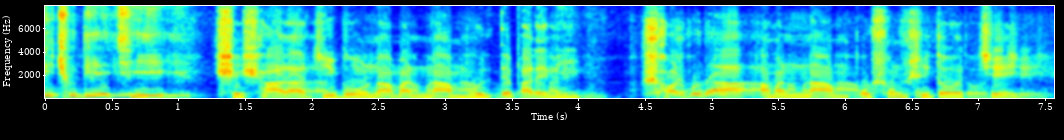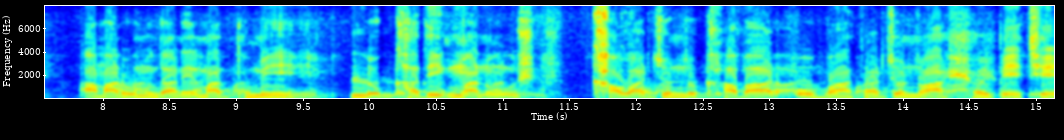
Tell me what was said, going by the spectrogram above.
কিছু দিয়েছি, সে সারা জীবন আমার নাম ভুলতে পারেনি। সর্বদা আমার নাম প্রশংসিত হচ্ছে। আমার অনুদানের মাধ্যমে লক্ষাধিক মানুষ খাওয়ার জন্য খাবার ও বাঁচার জন্য আশ্রয় পেয়েছে।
